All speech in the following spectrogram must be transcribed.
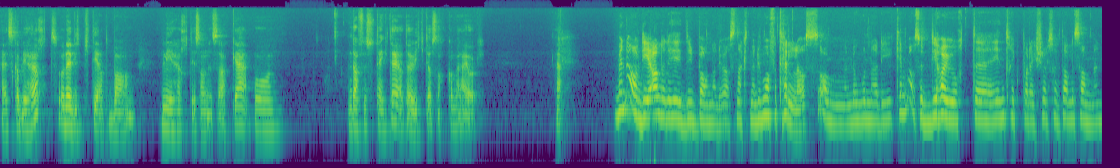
eh, skal bli hørt. Og det er viktig at barn blir hørt i sånne saker. og Derfor så tenkte jeg at det er viktig å snakke med dem òg. Men av de, alle de, de, barna du har snakket med, du må fortelle oss om noen av de. Hvem, altså, de har gjort uh, inntrykk på deg, selvsagt alle sammen.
